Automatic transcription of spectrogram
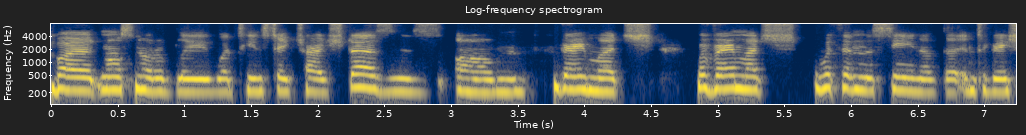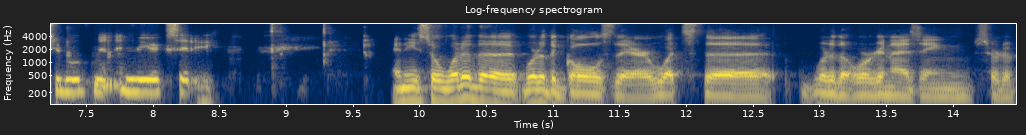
But most notably, what Teens Take Charge does is um, very much we're very much within the scene of the integration movement in New York City. And so what are the what are the goals there? What's the what are the organizing sort of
